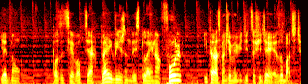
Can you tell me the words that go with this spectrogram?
jedną pozycję w opcjach Play Vision Display na Full i teraz będziemy widzieć co się dzieje, zobaczcie.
